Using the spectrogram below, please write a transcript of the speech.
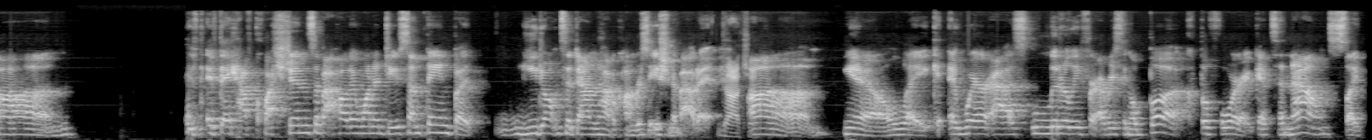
um if, if they have questions about how they want to do something, but you don't sit down and have a conversation about it. Gotcha. Um, you know, like, and whereas literally for every single book before it gets announced, like,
